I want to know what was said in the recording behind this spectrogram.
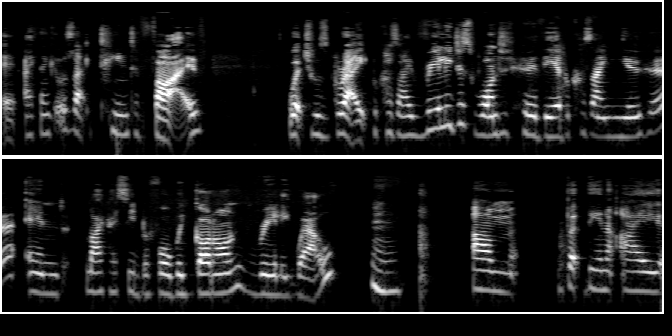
at, I think it was like 10 to 5, which was great because I really just wanted her there because I knew her. And like I said before, we got on really well. Mm. Um, but then I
